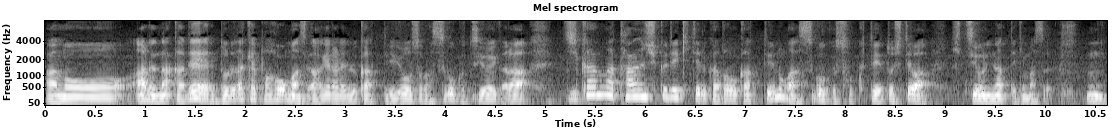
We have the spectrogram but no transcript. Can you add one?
あのある中でどれだけパフォーマンスが上げられるかっていう要素がすごく強いから時間が短縮できているかどうかっていうのがすごく測定としては必要になってきます、うん、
